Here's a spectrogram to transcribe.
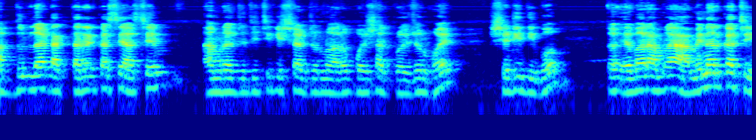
আবদুল্লাহ ডাক্তারের কাছে আছেন, আমরা যদি চিকিৎসার জন্য আরও পয়সার প্রয়োজন হয়, সেটি দিব। তো এবার আমরা আমেনার কাছে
